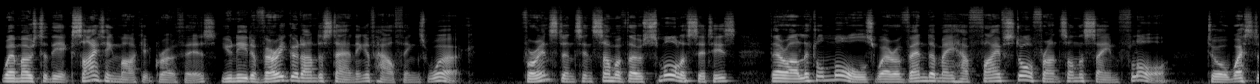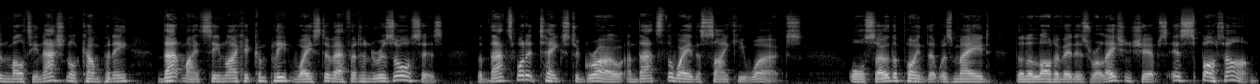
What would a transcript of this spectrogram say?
where most of the exciting market growth is, you need a very good understanding of how things work. For instance, in some of those smaller cities, there are little malls where a vendor may have five storefronts on the same floor. To a Western multinational company, that might seem like a complete waste of effort and resources, but that's what it takes to grow, and that's the way the psyche works. Also, the point that was made that a lot of it is relationships is spot on.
